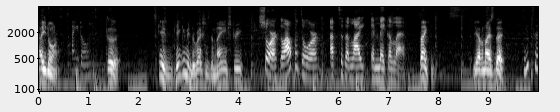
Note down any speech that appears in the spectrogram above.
How you doing? How you doing? Good. Excuse me, can you give me directions to Main Street? Sure, go out the door, up to the light, and make a left. Thank you. You have a nice day. You too.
